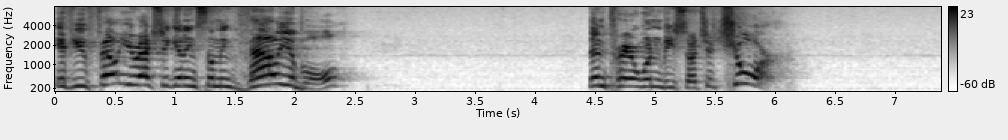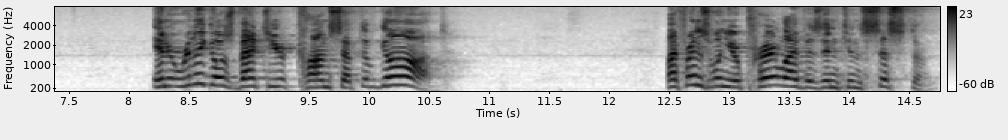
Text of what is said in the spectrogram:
If you felt you're actually getting something valuable, then prayer wouldn't be such a chore. And it really goes back to your concept of God. My friends, when your prayer life is inconsistent,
